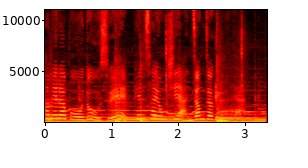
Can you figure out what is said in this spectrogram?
카메라 보호도 우수해 펜 사용 시 안정적입니다.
